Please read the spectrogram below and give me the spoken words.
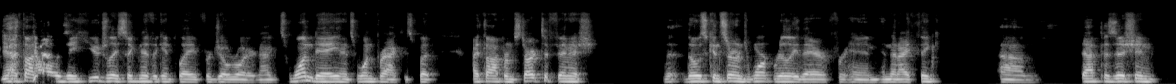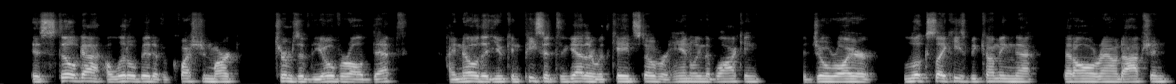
Yeah. I thought that was a hugely significant play for Joe Royer. Now it's one day and it's one practice, but I thought from start to finish, th- those concerns weren't really there for him. And then I think um, that position is still got a little bit of a question mark in terms of the overall depth. I know that you can piece it together with Cade Stover handling the blocking. That Joe Royer looks like he's becoming that that all around option.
